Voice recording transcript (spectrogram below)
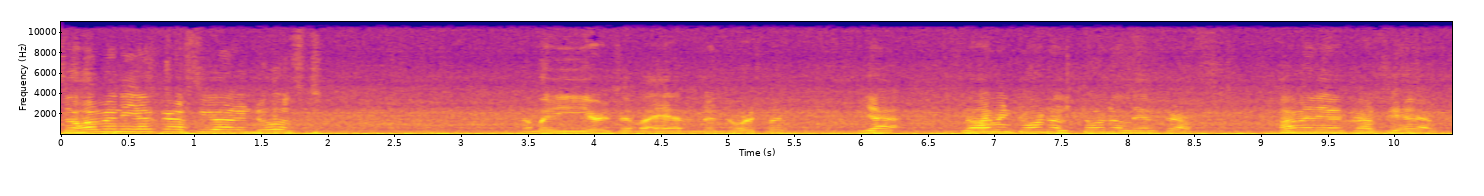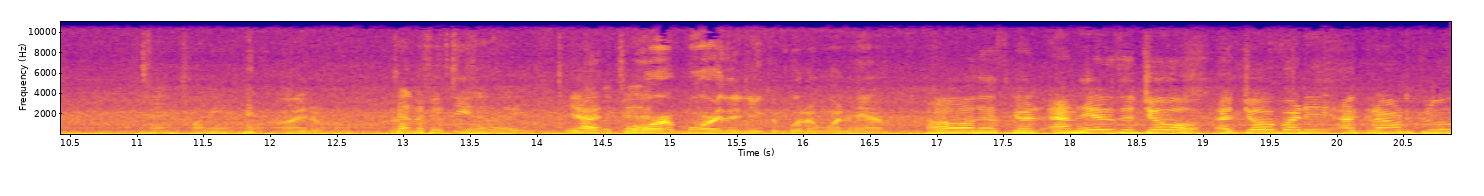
So how many aircrafts you are endorsed? How many years have I had an endorsement? Yeah. No, I oh. mean total, total aircrafts. How many aircrafts um, you have? 10, 20, I don't know. 10 to 15, I don't know. Yeah, More, more than you can put on one hand. Oh, that's good. And here's a Joe, a Joe buddy, a ground crew,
